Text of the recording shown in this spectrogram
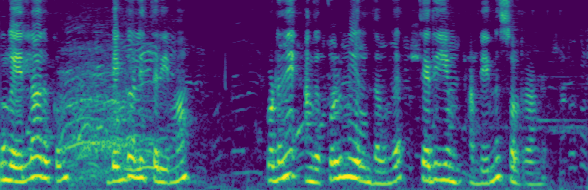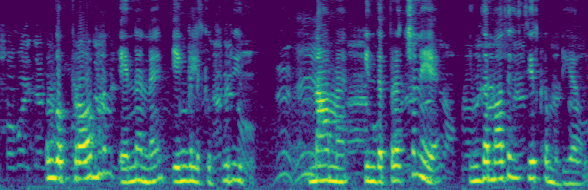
உங்க எல்லாருக்கும் பெங்காலி தெரியுமா? உடனே அங்க குழுமி இருந்தவங்க தெரியும் அப்படின்னு சொல்றாங்க. உங்க ப்ராப்ளம் என்னன்னு எங்களுக்கு புரியுது. நாம இந்த பிரச்சனைய இந்த மாதிரி தீர்க்க முடியாது.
